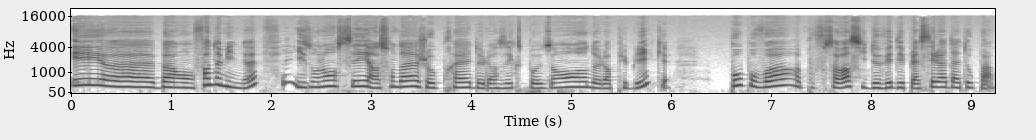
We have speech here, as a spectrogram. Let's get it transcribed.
Et euh, bah, en fin 2009, ils ont lancé un sondage auprès de leurs exposants, de leur public, pour pouvoir pour savoir s'ils devaient déplacer la date ou pas.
